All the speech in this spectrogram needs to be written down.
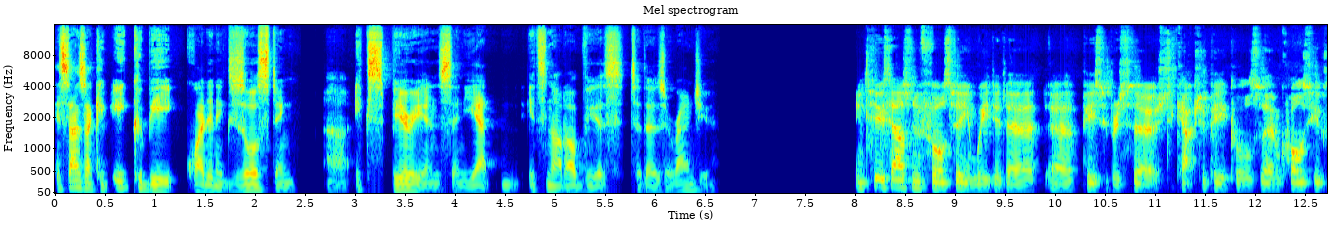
It sounds like it, it could be quite an exhausting uh, experience, and yet it's not obvious to those around you. In 2014, we did a, a piece of research to capture people's um, quality of,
